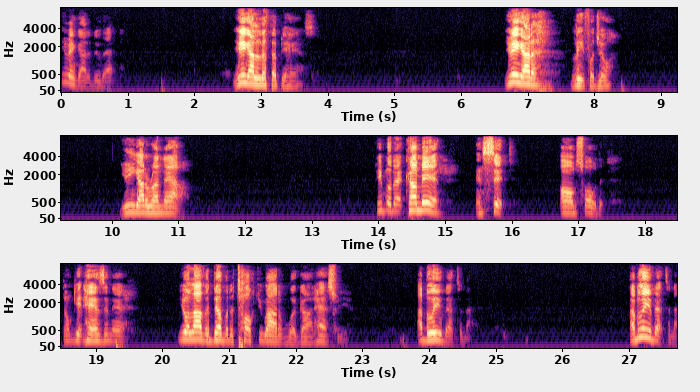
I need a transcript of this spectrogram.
You ain't got to do that. You ain't got to lift up your hands. You ain't got to leap for joy. You ain't got to run now. People that come in and sit, arms folded. Don't get hands in there. You allow the devil to talk you out of what God has for you. I believe that tonight. I believe that tonight.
